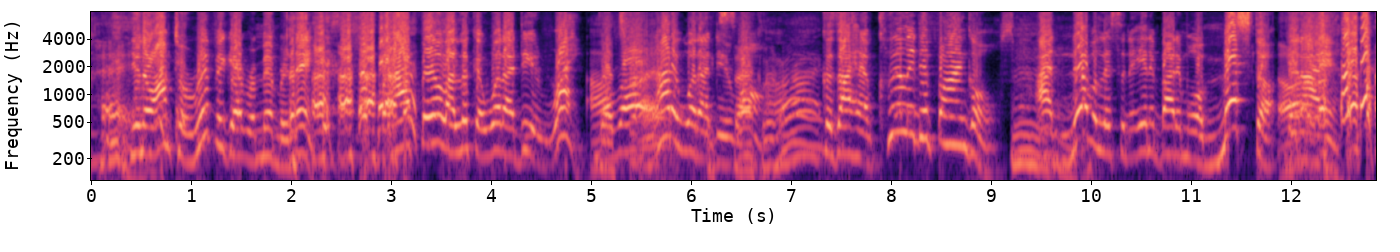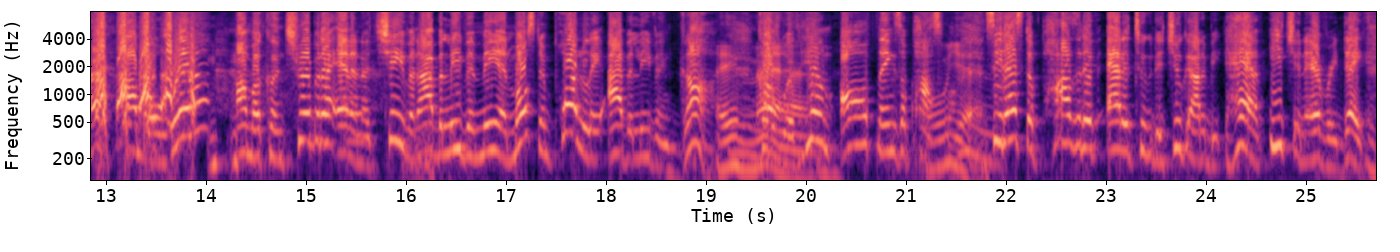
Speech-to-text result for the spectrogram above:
Okay. You know, I'm terrific at remembering names. when I fail, I look at what I did right. That's right. Not at what I did Exactly wrong. right. Mm. Because I have clearly defined goals. I never listen to anybody more messed up than I am. I'm a winner, I'm a contributor, and an achiever. And I believe in me, and most importantly, I believe in God. Because with Him, all things are possible. Oh, yes. See, that's the positive attitude that you got to be have each and every day.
